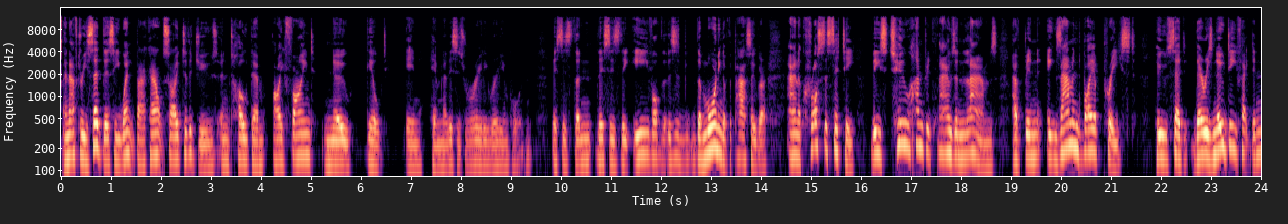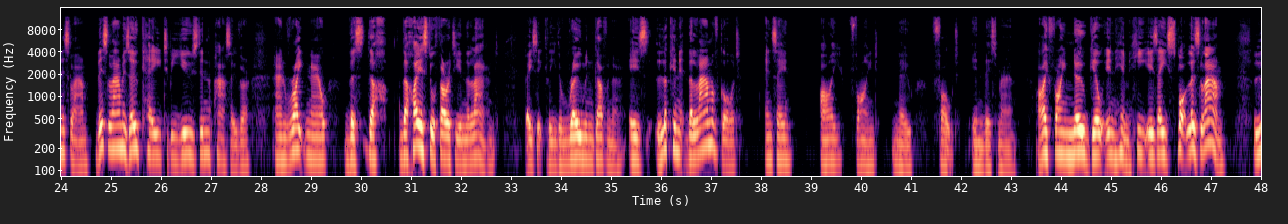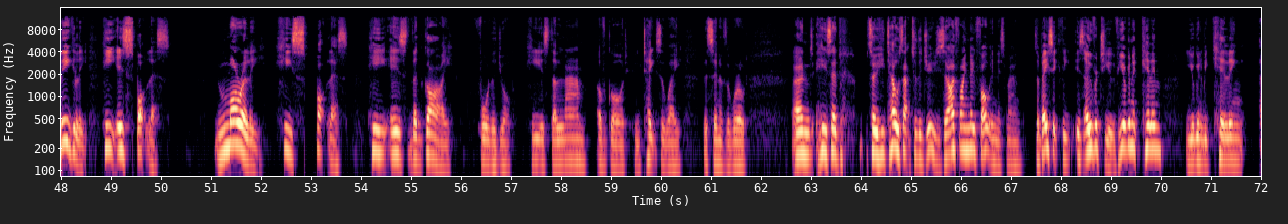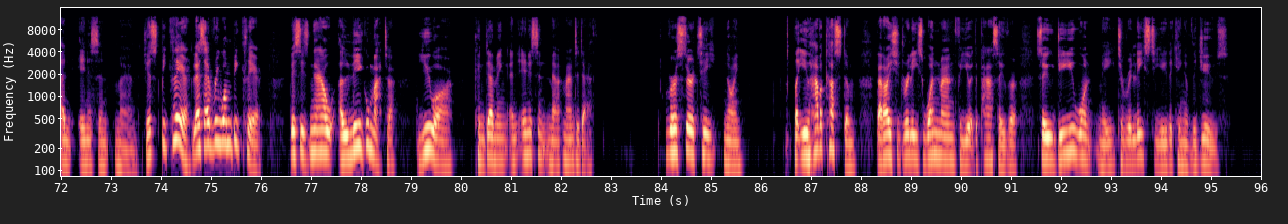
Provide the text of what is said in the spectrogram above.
And after he said this, he went back outside to the Jews and told them, I find no guilt in him. Now this is really, really important. This is the this is the eve of the, this is the morning of the Passover, and across the city, these two hundred thousand lambs have been examined by a priest who said there is no defect in this lamb. This lamb is okay to be used in the Passover, and right now the, the, the highest authority in the land, basically the Roman governor, is looking at the Lamb of God and saying, I find no fault in this man. I find no guilt in him. He is a spotless lamb. Legally, he is spotless. Morally, he's spotless. He is the guy for the job. He is the lamb of God who takes away the sin of the world. And he said, so he tells that to the Jews. He said, I find no fault in this man. So basically, it's over to you. If you're going to kill him, you're going to be killing an innocent man. Just be clear. Let everyone be clear. This is now a legal matter. You are condemning an innocent man to death. Verse 39 But you have a custom that I should release one man for you at the Passover. So do you want me to release to you the King of the Jews?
